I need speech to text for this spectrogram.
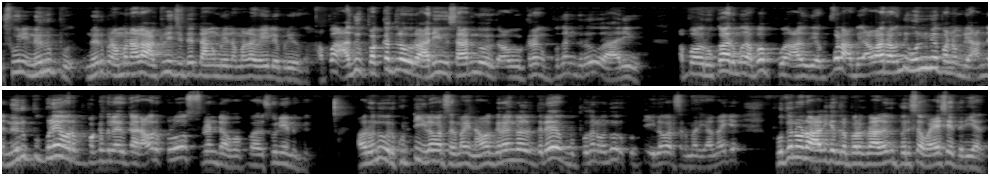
சூரியன் நெருப்பு நெருப்பு நம்மளால அக்னி சித்தே தாங்க முடியல நம்மளால வெயில் எப்படி இருக்கும். அப்போ அது பக்கத்துல ஒரு அறிவு சார்ந்த ஒரு ஒரு கிரகம் புதன்கிறது ஒரு அறிவு. அப்போ அவர் உட்காரும்போது அப்போ அது எவ்வளவு அப்ப அவரை வந்து ஒண்ணுமே பண்ண முடியாது. அந்த நெருப்புக்குள்ளே அவர் பக்கத்துல இருக்காரு. அவர் க்ளோஸ் ஃப்ரெண்ட் அப்போ சூரியனுக்கு. அவர் வந்து ஒரு குட்டி இளவரசர் மாதிரி நவகிரகத்திலே புதன் வந்து ஒரு குட்டி இளவரசர் மாதிரி. அது மாதிரி புதனோட ஆதிக்கத்துல பிறக்கிற அளவுக்கு பெருசா வயசே தெரியாது.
